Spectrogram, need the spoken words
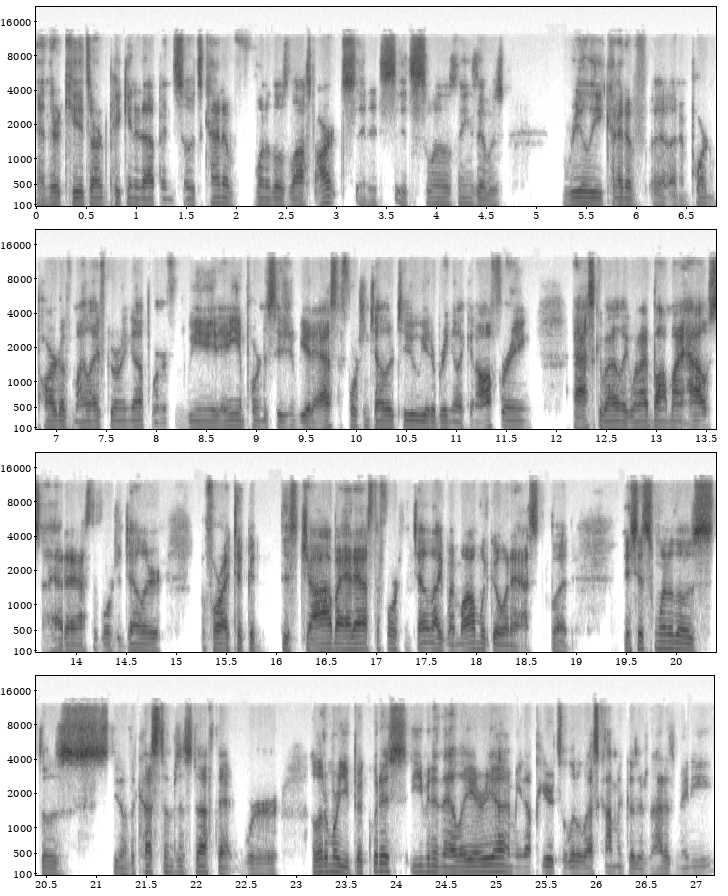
and their kids aren't picking it up. And so it's kind of one of those lost arts. And it's it's one of those things that was really kind of a, an important part of my life growing up where if we made any important decision we had to ask the fortune teller too. We had to bring like an offering ask about it. Like when i bought my house i had to ask the fortune teller. Before i took a, this job i had to ask the fortune teller. Like my mom would go and ask. But it's just one of those those you know the customs and stuff that were a little more ubiquitous even in the la area i mean up here it's a little less common because there's not as many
